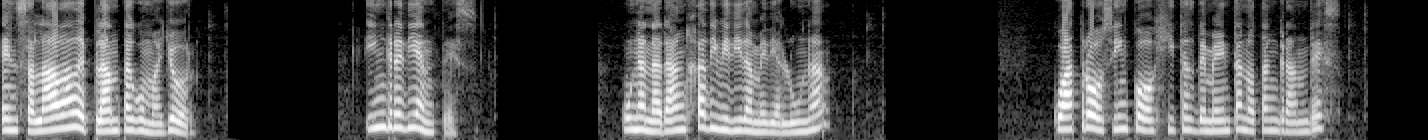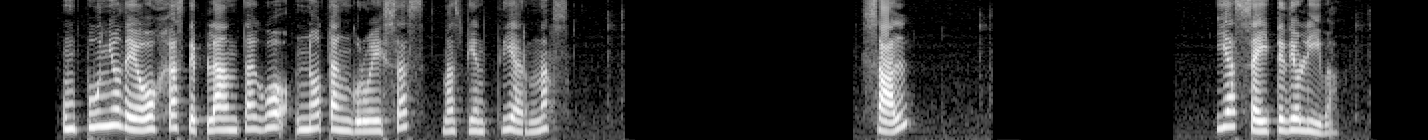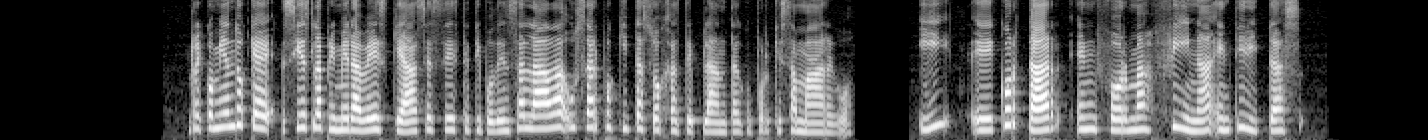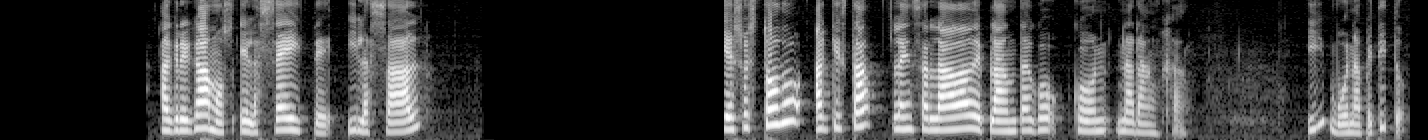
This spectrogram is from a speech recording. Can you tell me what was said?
Ensalada de plántago mayor. Ingredientes. Una naranja dividida a media luna. Cuatro o cinco hojitas de menta no tan grandes. Un puño de hojas de plántago no tan gruesas, más bien tiernas. Sal y aceite de oliva. Recomiendo que si es la primera vez que haces este tipo de ensalada, usar poquitas hojas de plántago porque es amargo. Y eh, cortar en forma fina en tiritas. Agregamos el aceite y la sal. Y eso es todo. Aquí está la ensalada de plántago con naranja. Y buen apetito.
